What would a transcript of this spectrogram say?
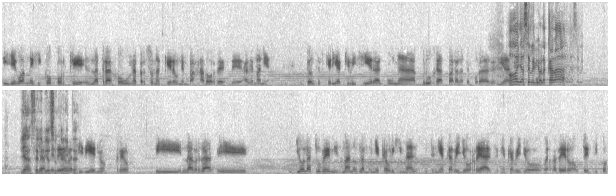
y llegó a México porque la trajo una persona que era un embajador de, de Alemania. Entonces quería que le hicieran una bruja para la temporada de día. Oh, ya se le vio la cara. Ya se le Ya vio se su carita. sí bien, ¿no? Creo. Y la verdad, eh, yo la tuve en mis manos, la muñeca original, y tenía cabello real, tenía cabello verdadero, auténtico.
